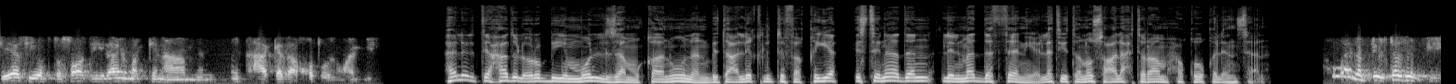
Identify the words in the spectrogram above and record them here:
سياسي واقتصادي لا يمكنها من هكذا خطوه مهمة. هل الاتحاد الأوروبي ملزم قانونا بتعليق الاتفاقية استنادا للمادة الثانية التي تنص على احترام حقوق الإنسان؟ هو بده يلتزم في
